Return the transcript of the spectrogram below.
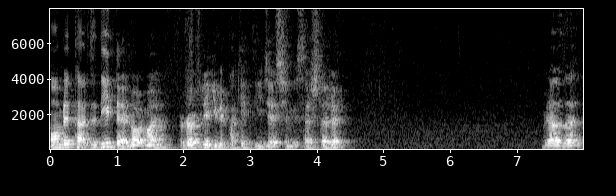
Ombre tarzı değil de normal röfle gibi paketleyeceğiz şimdi saçları. Biraz da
